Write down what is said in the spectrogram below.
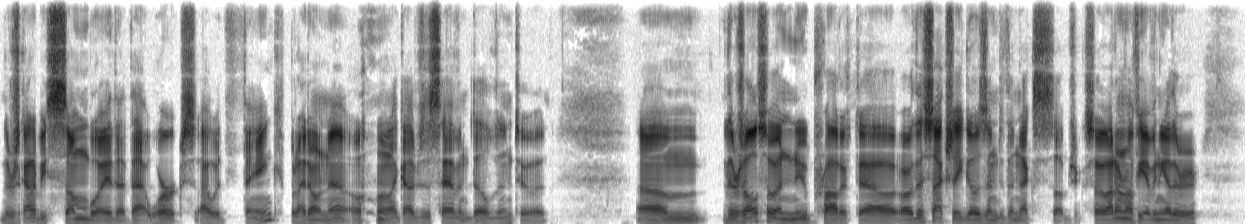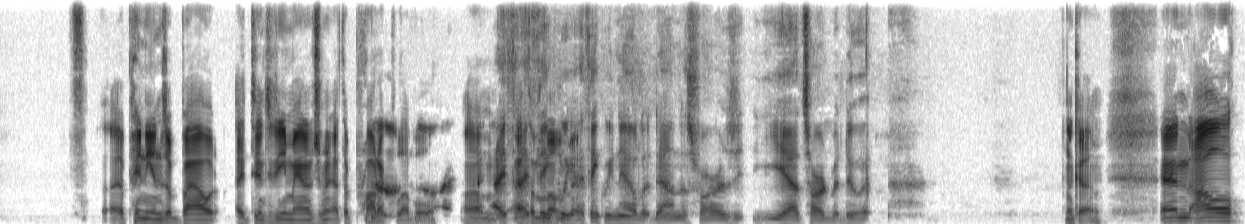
There's got to be some way that that works. I would think, but I don't know. like I just haven't delved into it. Um, there's also a new product out, or this actually goes into the next subject. So I don't know if you have any other opinions about identity management at the product no, level. Um, I, I, I think moment. we I think we nailed it down as far as yeah, it's hard, but do it. Okay. And I'll,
